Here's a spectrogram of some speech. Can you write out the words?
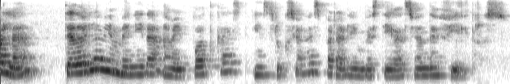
Hola, te doy la bienvenida a mi podcast Instrucciones para la investigación de filtros.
